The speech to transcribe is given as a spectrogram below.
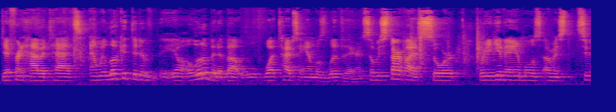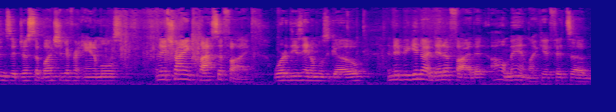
different habitats, and we look at the you know a little bit about what types of animals live there. And so we start by a sort where you give animals, I mean students just a bunch of different animals, and they try and classify where these animals go, and they begin to identify that oh man, like if it's a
